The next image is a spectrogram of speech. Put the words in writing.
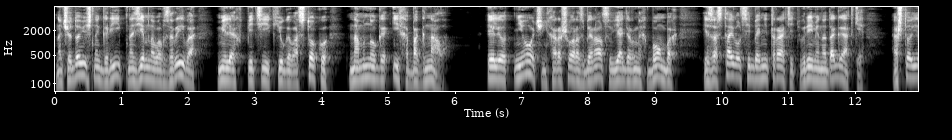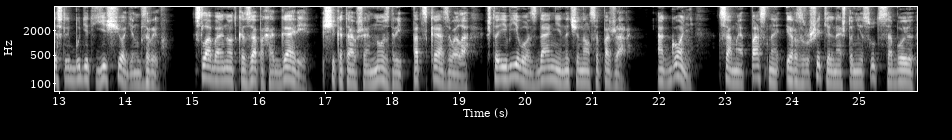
но чудовищный гриб наземного взрыва, милях в пяти к юго-востоку, намного их обогнал. Эллиот не очень хорошо разбирался в ядерных бомбах и заставил себя не тратить время на догадки – а что, если будет еще один взрыв? Слабая нотка запаха гари, щекотавшая ноздри, подсказывала, что и в его здании начинался пожар. Огонь – самое опасное и разрушительное, что несут с собою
